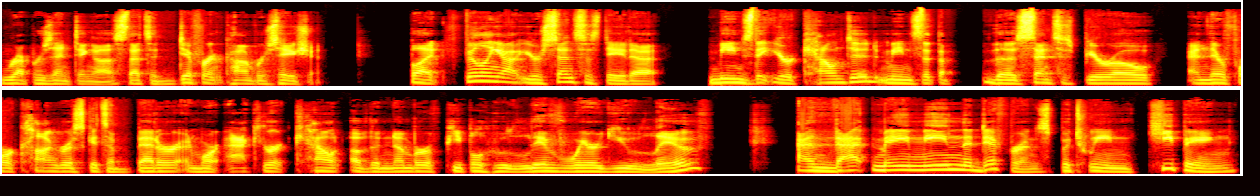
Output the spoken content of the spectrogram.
representing us. That's a different conversation. But filling out your census data means that you're counted, means that the, the Census Bureau and therefore Congress gets a better and more accurate count of the number of people who live where you live. And that may mean the difference between keeping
